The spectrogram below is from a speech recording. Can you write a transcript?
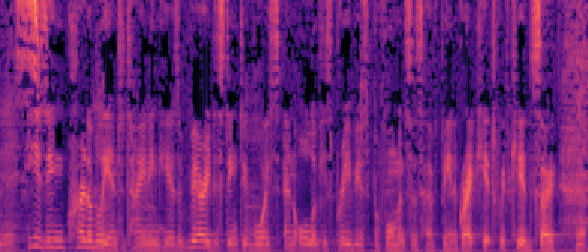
yes. he's incredibly mm. entertaining. Mm. He has a very distinctive mm. voice, and all of his previous performances have been a great hit with kids. So yeah.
